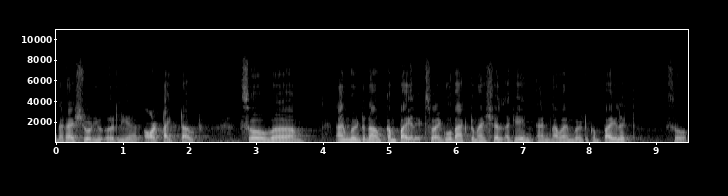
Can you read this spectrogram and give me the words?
that I showed you earlier all typed out. So uh, I am going to now compile it. So I go back to my shell again and now I am going to compile it. So,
